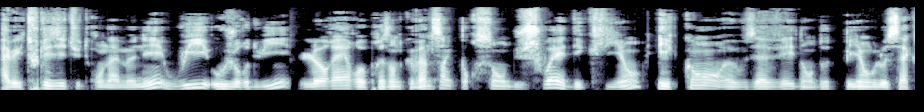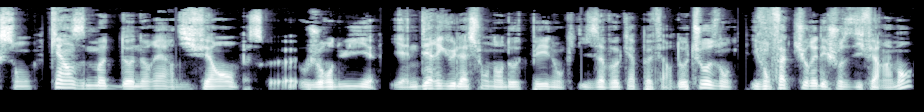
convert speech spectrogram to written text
avec toutes les études qu'on a menées, oui, aujourd'hui, l'horaire représente que 25% du souhait des clients. Et quand euh, vous avez dans d'autres pays anglo-saxons 15 modes d'honoraires différents, parce qu'aujourd'hui, il y a une dérégulation dans d'autres pays, donc les avocats peuvent faire d'autres choses, donc ils vont facturer des choses différemment.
